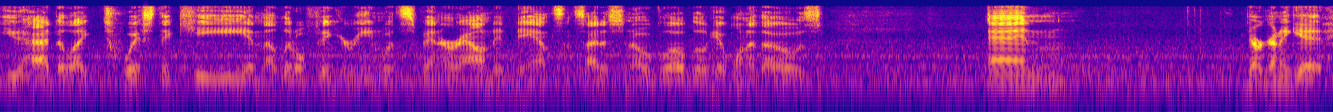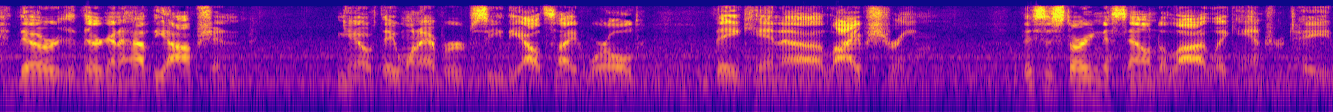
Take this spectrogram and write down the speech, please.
you had to like twist a key and the little figurine would spin around and dance inside a snow globe. They'll get one of those. And they're gonna get they're they're gonna have the option. You know if they want to ever see the outside world they can uh, live stream. This is starting to sound a lot like andrew tate.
